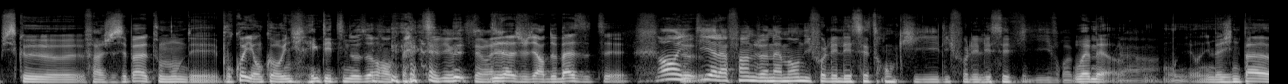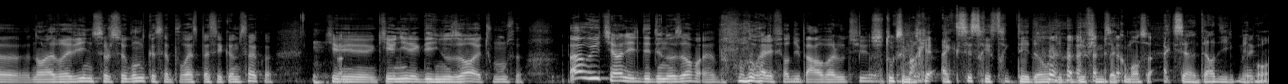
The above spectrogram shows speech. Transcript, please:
Puisque, euh, enfin, je sais pas, tout le monde est. Pourquoi il y a encore une île avec des dinosaures en fait? Oui, c'est vrai. Déjà, je veux dire, de base, c'est- Non, il Euh, dit à la fin de John Hammond, il faut les laisser tranquilles, il faut les laisser vivre. Ouais, mais Voilà. on n'imagine pas euh, dans la vraie vie une seule seconde que ça pourrait se passer comme ça, quoi. Qu'il y, ait- qu'il y ait une île avec des dinosaures et tout le monde fait Ah oui, tiens, l'île des dinosaures, euh, on devrait aller faire du paravol au-dessus. Surtout que c'est marqué access restricted. Hein, au début du film, ça commence à accès interdit. Mais bon,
